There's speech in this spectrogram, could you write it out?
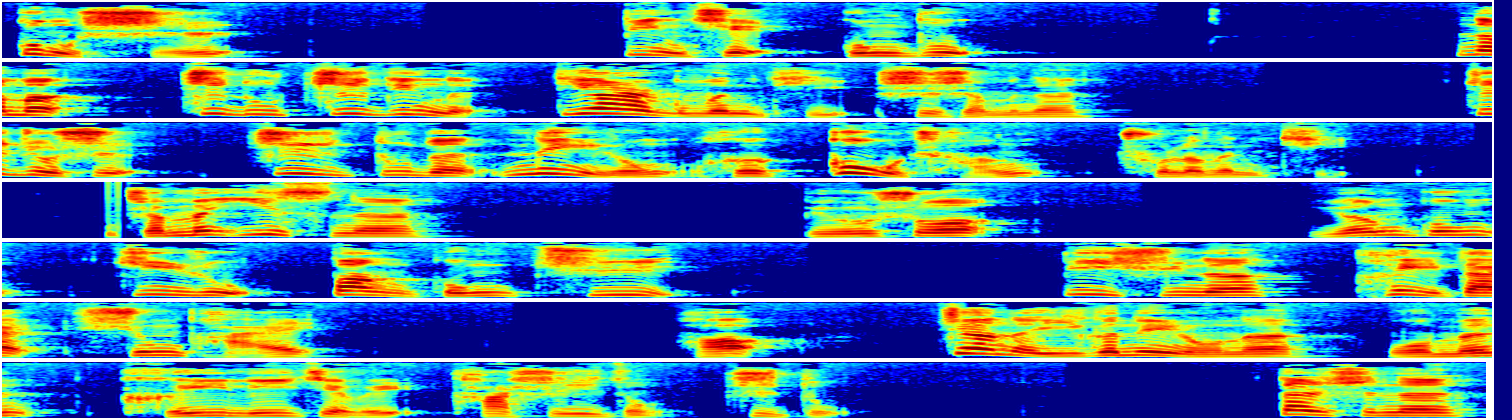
共识，并且公布。那么，制度制定的第二个问题是什么呢？这就是制度的内容和构成出了问题。什么意思呢？比如说，员工进入办公区域必须呢佩戴胸牌。好，这样的一个内容呢，我们可以理解为它是一种制度。但是呢，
